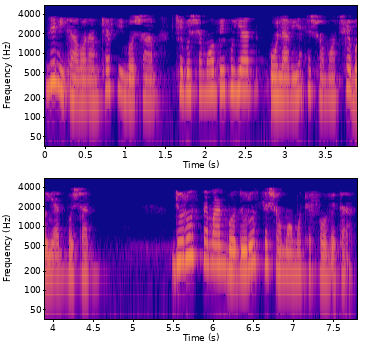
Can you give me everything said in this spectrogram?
نمی‌توانم کسی باشم که به شما بگوید اولویت شما چه باید باشد. درست من با درست شما متفاوت است.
